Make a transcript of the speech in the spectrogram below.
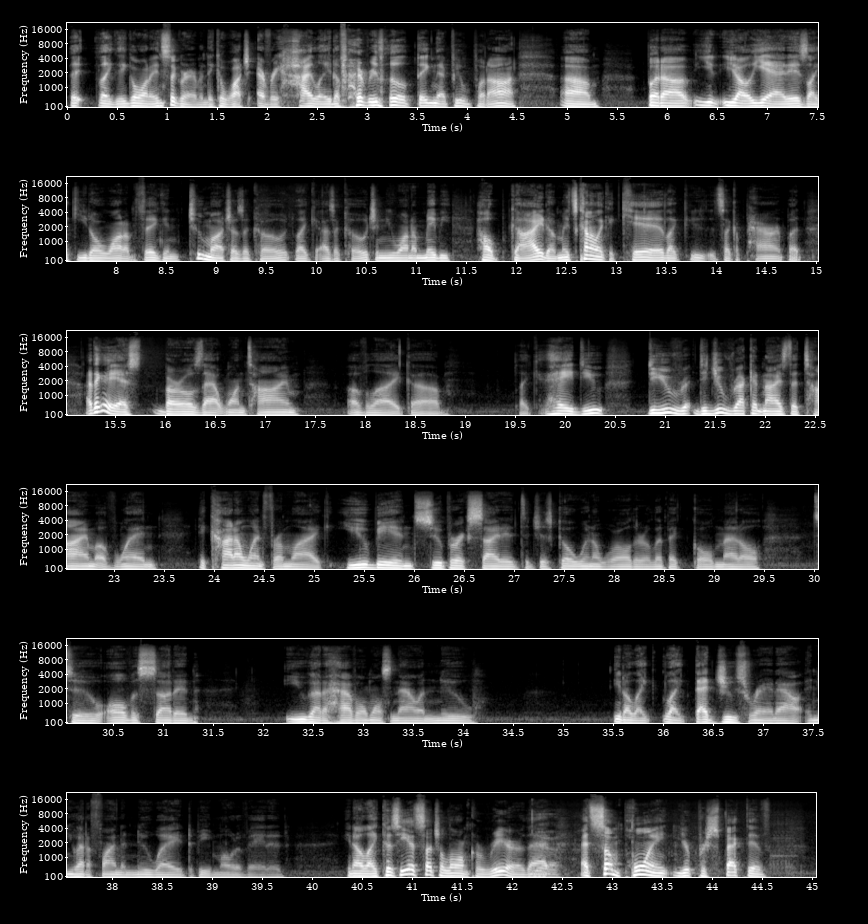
they like they go on Instagram and they can watch every highlight of every little thing that people put on. Um, but uh, you, you know, yeah, it is like you don't want them thinking too much as a coach, like as a coach, and you want to maybe help guide them. It's kind of like a kid, like it's like a parent. But I think I asked Burroughs that one time of like. Um, like hey do you do you did you recognize the time of when it kind of went from like you being super excited to just go win a world or olympic gold medal to all of a sudden you got to have almost now a new you know like like that juice ran out and you had to find a new way to be motivated. You know like because he had such a long career that Yeah. at some point your perspective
